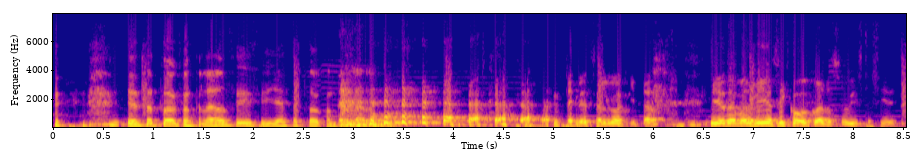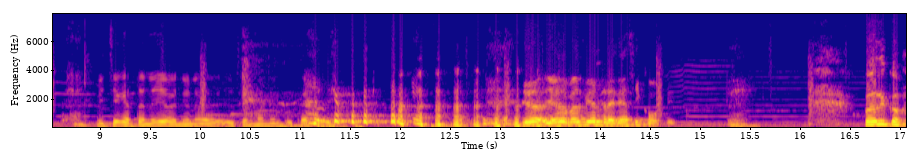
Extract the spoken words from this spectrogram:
ya está todo controlado, sí, sí, ya está todo controlado. Tienes algo agitado. Y yo además vi así como cuando subiste así de. Pinche gata, no ya venía una semana en tu casa. yo, yo además vi al René así como que. Como.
